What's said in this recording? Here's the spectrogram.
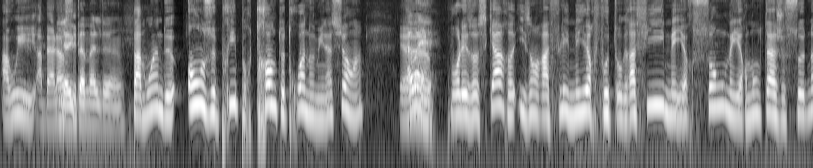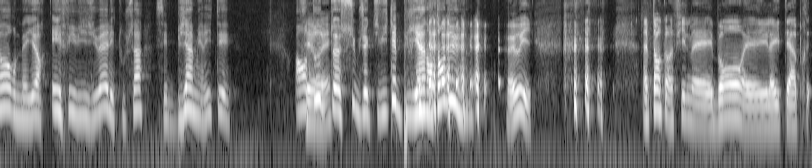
Ah oui, ah ben là, il a eu pas mal de. pas moins de 11 prix pour 33 nominations. hein. Ah ouais. Pour les Oscars, ils ont raflé meilleure photographie, meilleur son, meilleur montage sonore, meilleur effet visuel et tout ça, c'est bien mérité. En toute vrai. subjectivité, bien entendu. Oui. en même temps, quand un film est bon et il a été apprécié.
